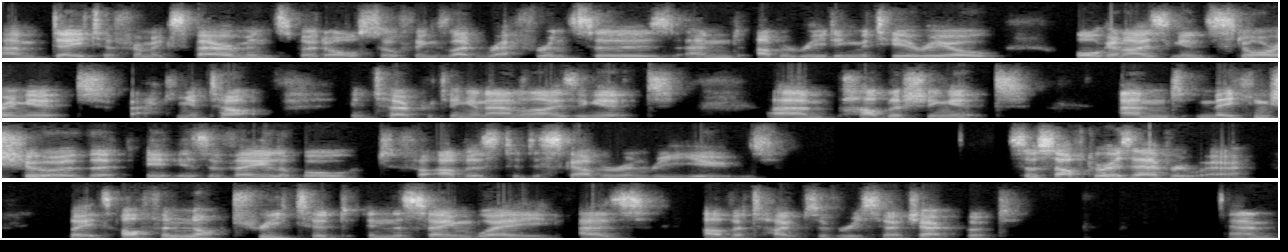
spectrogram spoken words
um, data from experiments, but also things like references and other reading material, organizing and storing it, backing it up, interpreting and analyzing it, um, publishing it, and making sure that it is available for others to discover and reuse. So software is everywhere, but it's often not treated in the same way as other types of research output. Um,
